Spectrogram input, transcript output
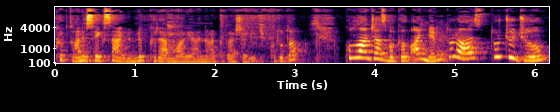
40 tane 80 günlük krem var yani arkadaşlar iki kutuda. Kullanacağız bakalım. Annem dur az, dur çocuğum.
